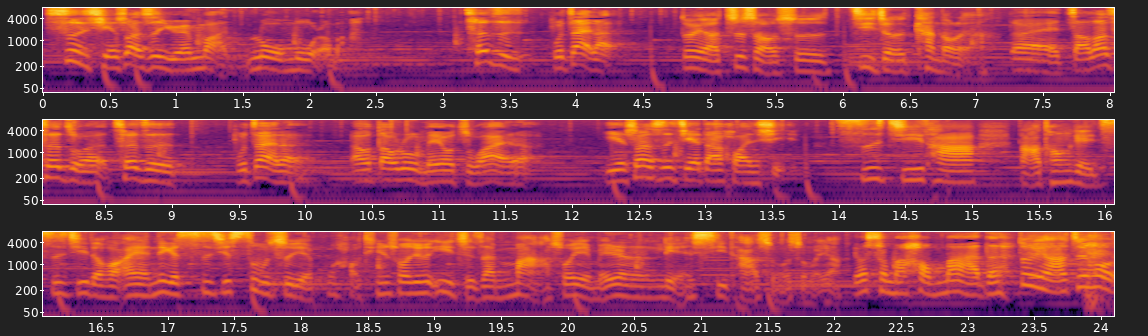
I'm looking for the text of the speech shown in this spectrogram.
事情算是圆满落幕了嘛，车子不在了，对啊，至少是记者看到了呀。对，找到车主了，车子不在了，然后道路没有阻碍了，也算是皆大欢喜。司机他打通给司机的话，哎呀，那个司机素质也不好，听说就是一直在骂，说也没人能联系他，什么什么样。有什么好骂的？对啊，最后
